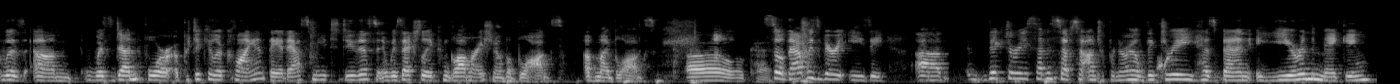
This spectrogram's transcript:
was um, was done for a particular client. They had asked me to do this, and it was actually a conglomeration of the blogs of my blogs. oh okay. So that was very easy. Um, Victory, Seven Steps to Entrepreneurial Victory has been a year in the making.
